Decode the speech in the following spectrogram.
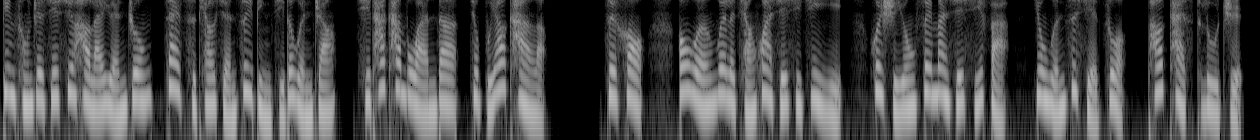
并从这些讯号来源中再次挑选最顶级的文章，其他看不完的就不要看了。最后，欧文为了强化学习记忆，会使用费曼学习法，用文字写作、Podcast 录制。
